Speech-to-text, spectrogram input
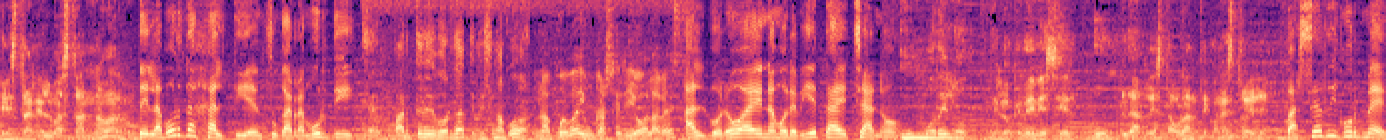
está en el Bastán Navarro. De la Borda Jalti en Zugarramurdi. Parte de Borda tenéis una cueva. Una cueva y un caserío a la vez. Alboroa en Amorebieta Echano. Un modelo de lo que debe ser un gran restaurante con estrella. Baserri Gourmet.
